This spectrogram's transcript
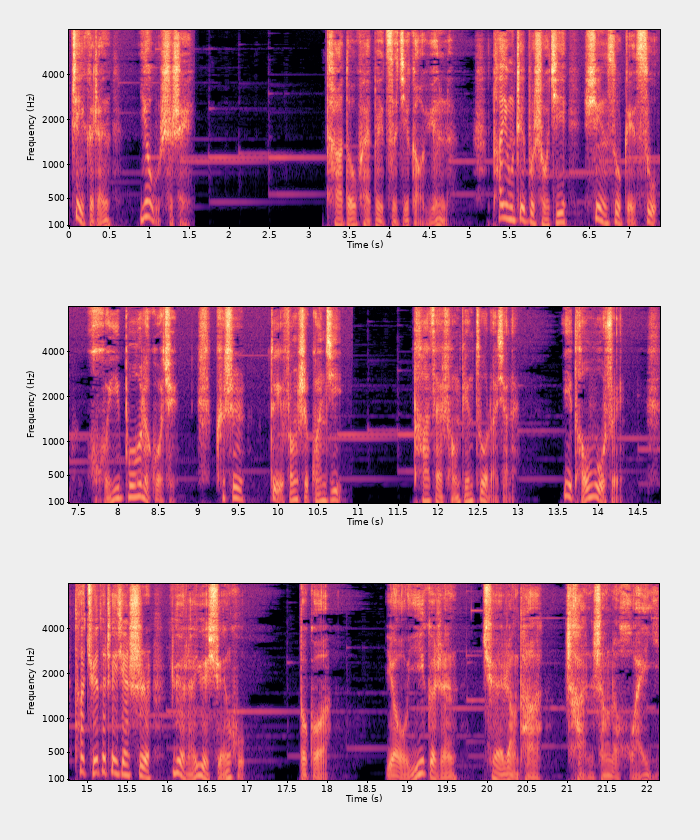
这个人又是谁？他都快被自己搞晕了。他用这部手机迅速给素回拨了过去，可是对方是关机。他在床边坐了下来，一头雾水。他觉得这件事越来越玄乎。不过，有一个人却让他产生了怀疑：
